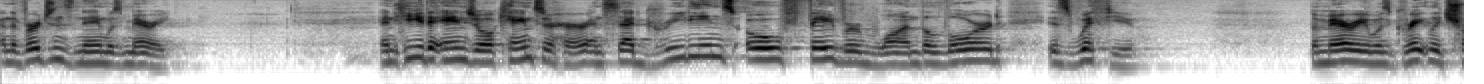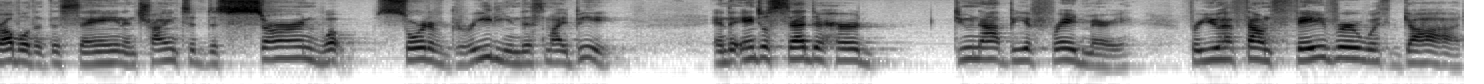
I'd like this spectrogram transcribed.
And the virgin's name was Mary. And he, the angel, came to her and said, Greetings, O favored one, the Lord is with you. But Mary was greatly troubled at this saying and trying to discern what sort of greeting this might be. And the angel said to her, Do not be afraid, Mary, for you have found favor with God.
